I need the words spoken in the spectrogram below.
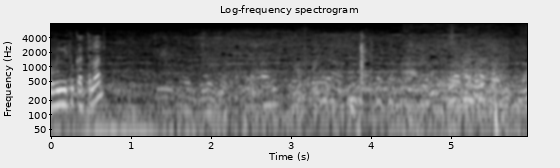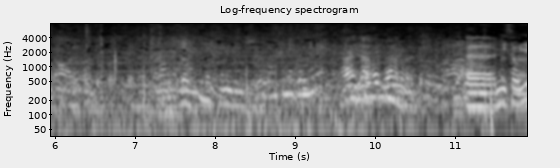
ጉብኝቱ ቀጥሏል። እኒህ ሰውዬ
